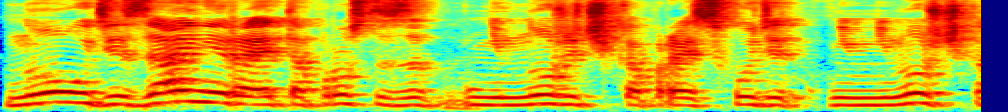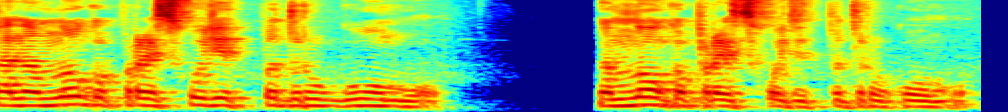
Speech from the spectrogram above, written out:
Но у дизайнера это просто немножечко происходит, не немножечко, а намного происходит по-другому. Намного происходит по-другому.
